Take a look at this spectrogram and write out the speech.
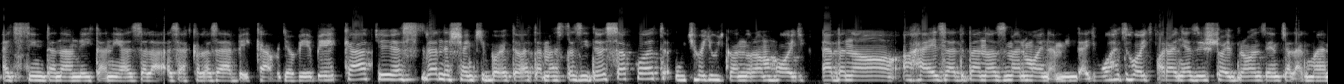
egy szinten említeni ezzel, a, ezekkel az EB-kkel vagy a VB-kkel. Úgyhogy ezt rendesen kiböjtöltem ezt az időszakot, úgyhogy úgy gondolom, hogy ebben a, a helyzetben az már majdnem mindegy volt, hogy aranyezüst vagy bronz, én már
